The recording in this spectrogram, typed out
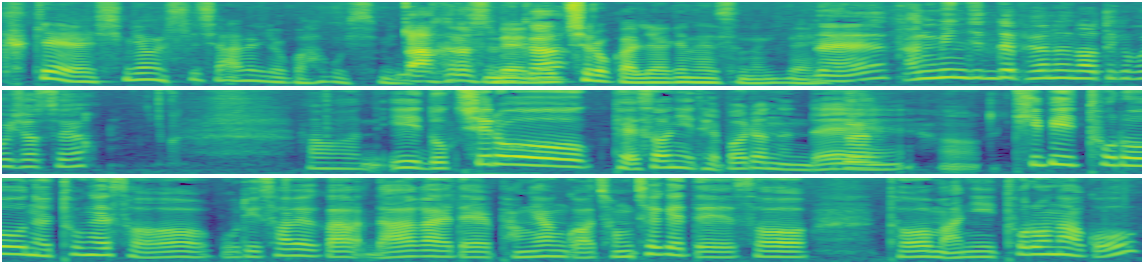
크게 신경을 쓰지 않으려고 하고 있습니다. 아 그렇습니까? 네, 녹취록 관리 확인해서는. 네. 네. 강민진 대표는 어떻게 보셨어요? 어, 이 녹취록 대선이 돼버렸는데 네. 어, TV 토론을 통해서 우리 사회가 나아가야 될 방향과 정책에 대해서 더 많이 토론하고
